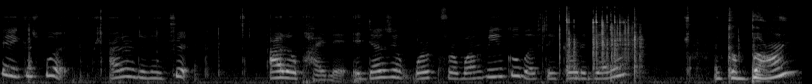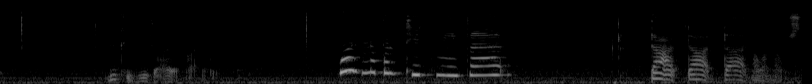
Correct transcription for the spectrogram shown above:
Hey, guess what? I learned a new trick. Autopilot. It doesn't work for one vehicle, but if they go together and combine, you can use autopilot. What? Nobody teach me that. Dot, dot, dot. No one knows.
